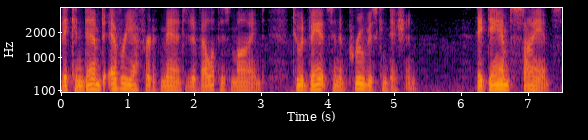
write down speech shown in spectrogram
They condemned every effort of man to develop his mind, to advance and improve his condition. They damned science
